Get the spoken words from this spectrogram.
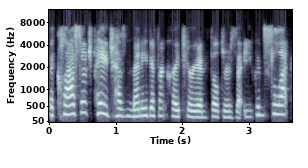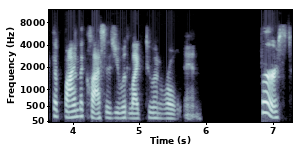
The class search page has many different criteria and filters that you can select to find the classes you would like to enroll in. First,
